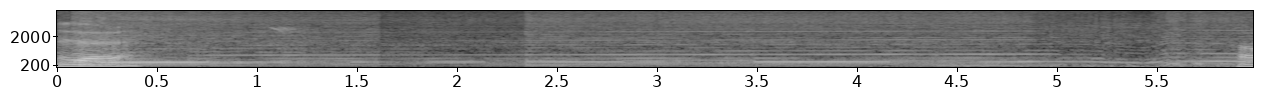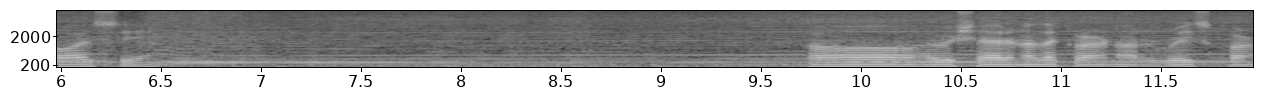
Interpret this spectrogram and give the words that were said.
Is that? Oh, I see. Oh, I wish I had another car, not a race car.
